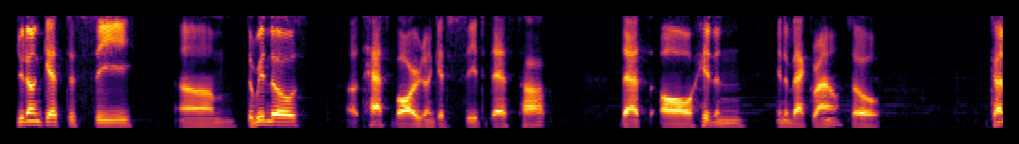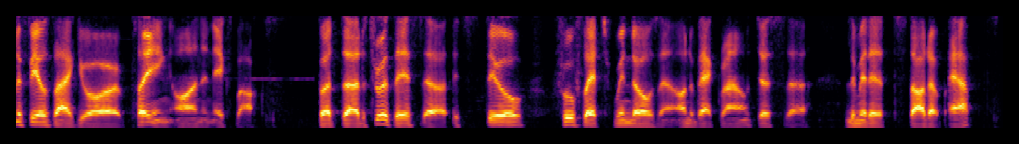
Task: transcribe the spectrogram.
you don't get to see um, the Windows uh, taskbar, you don't get to see the desktop. That's all hidden in the background. So kind of feels like you're playing on an Xbox. But uh, the truth is, uh, it's still full-fledged Windows uh, on the background, just uh, limited startup apps.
